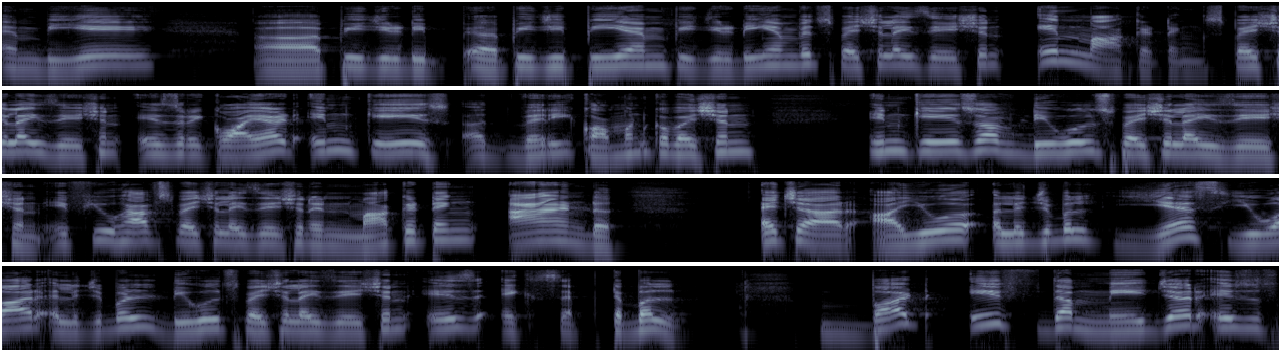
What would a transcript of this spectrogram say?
MBA, uh, PGD, uh, PGPM, PGDM with specialization in marketing. Specialization is required in case a very common question in case of dual specialization. If you have specialization in marketing and HR, are you eligible? Yes, you are eligible. Dual specialization is acceptable. But if the major is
